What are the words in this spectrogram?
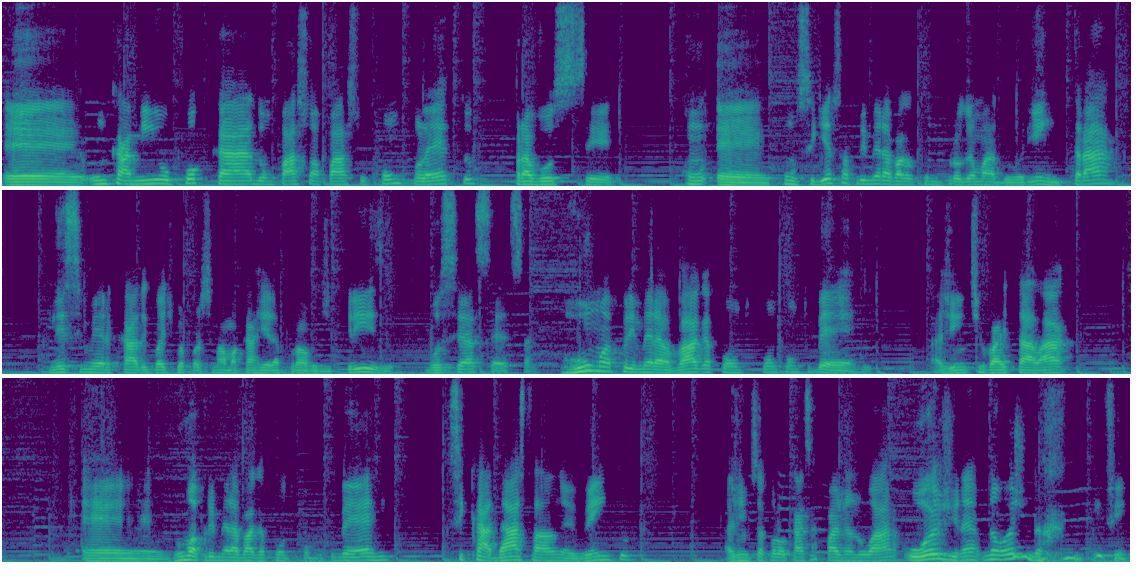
é, um caminho focado, um passo a passo completo para você é, conseguir a sua primeira vaga como programador e entrar nesse mercado que vai te proporcionar uma carreira à prova de crise, você acessa rumoaprimeiravaga.com.br. A gente vai estar tá lá, é, rumoaprimeiravaga.com.br, se cadastra lá no evento. A gente precisa colocar essa página no ar hoje, né? Não, hoje não. Enfim,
